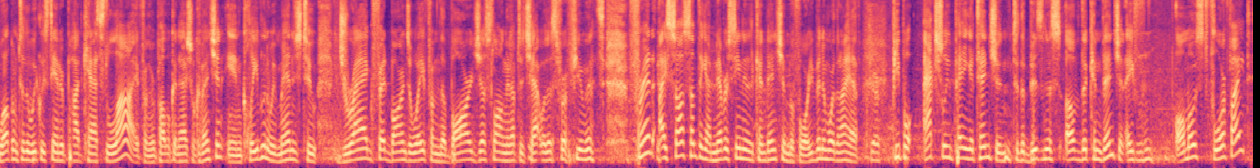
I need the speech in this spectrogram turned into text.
Welcome to the Weekly Standard podcast live from the Republican National Convention in Cleveland. We've managed to drag Fred Barnes away from the bar just long enough to chat with us for a few minutes. Fred, I saw something I've never seen in a convention before. You've been to more than I have. Sure. People actually paying attention to the business of the convention. A Mm-hmm. Almost floor fight?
